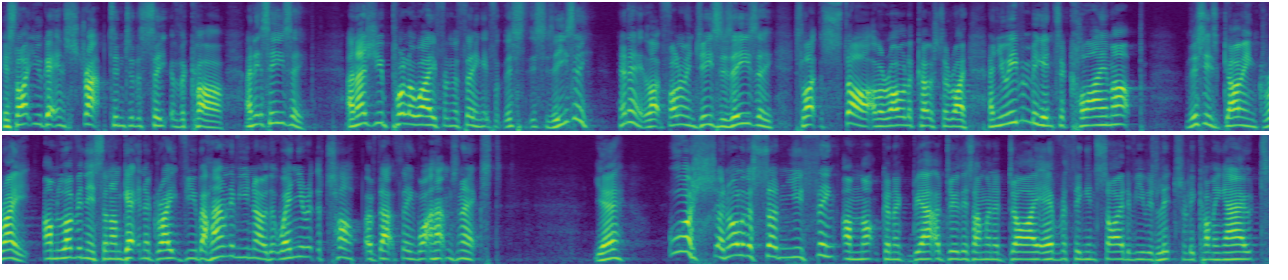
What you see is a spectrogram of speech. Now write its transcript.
it's like you're getting strapped into the seat of the car, and it's easy. And as you pull away from the thing, this, this is easy. Isn't it? Like following Jesus is easy. It's like the start of a roller coaster ride. And you even begin to climb up. This is going great. I'm loving this and I'm getting a great view. But how many of you know that when you're at the top of that thing, what happens next? Yeah? Whoosh! And all of a sudden you think, I'm not going to be able to do this. I'm going to die. Everything inside of you is literally coming out.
